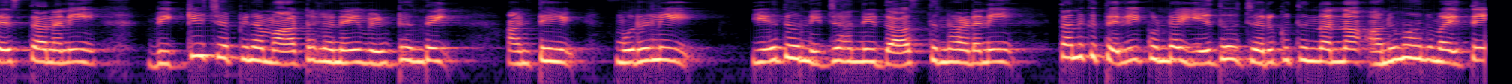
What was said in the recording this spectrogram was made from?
చేస్తానని విక్కీ చెప్పిన మాటలనే వింటుంది. అంటే మురళి ఏదో నిజాన్ని దాస్తున్నాడని తనకు తెలియకుండా ఏదో జరుగుతుందన్న అనుమానమైతే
